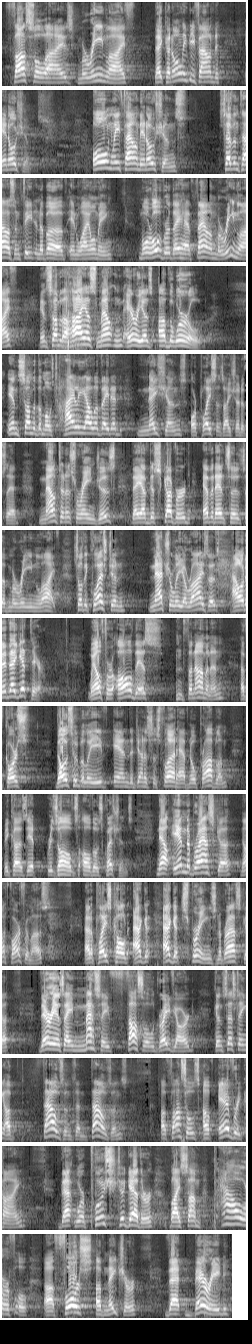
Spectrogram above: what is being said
fossilized marine life that can only be found in oceans. Only found in oceans 7,000 feet and above in Wyoming. Moreover, they have found marine life in some of the highest mountain areas of the world, in some of the most highly elevated nations, or places, I should have said, mountainous ranges, they have discovered evidences of marine life. So the question naturally arises how did they get there? Well, for all this phenomenon, of course, those who believe in the Genesis flood have no problem because it resolves all those questions. Now, in Nebraska, not far from us, at a place called Agate, Agate Springs, Nebraska, there is a massive fossil graveyard consisting of thousands and thousands of fossils of every kind that were pushed together by some powerful uh, force of nature that buried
